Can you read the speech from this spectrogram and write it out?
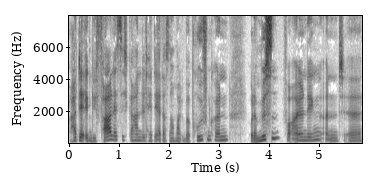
hat er irgendwie fahrlässig gehandelt? Hätte er das nochmal überprüfen können oder müssen vor allen Dingen? Und äh,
